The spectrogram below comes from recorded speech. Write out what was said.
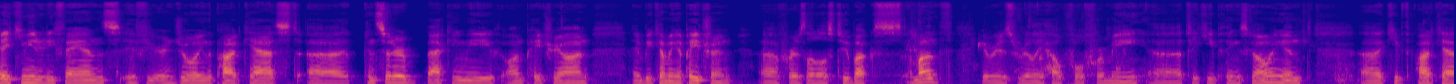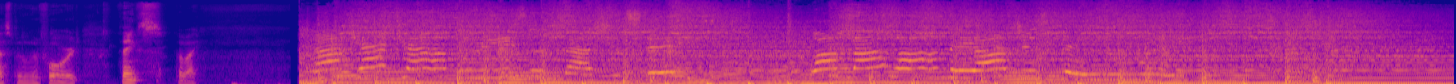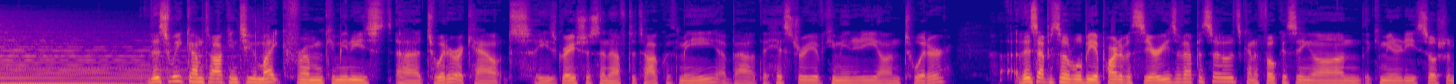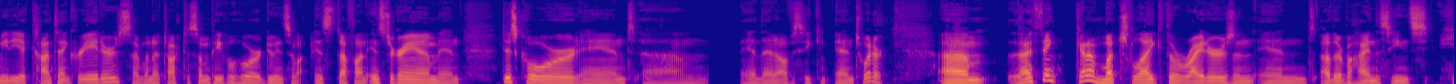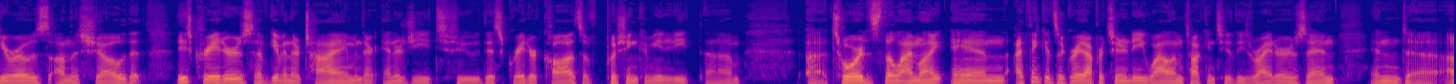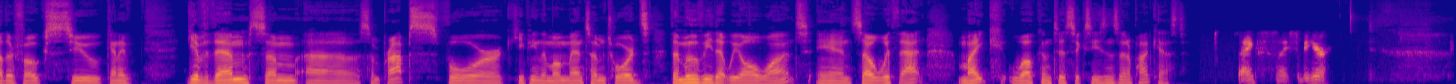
Hey, community fans, if you're enjoying the podcast, uh, consider backing me on Patreon and becoming a patron uh, for as little as two bucks a month. It is really helpful for me uh, to keep things going and uh, keep the podcast moving forward. Thanks. Bye bye. This week, I'm talking to Mike from Community's uh, Twitter account. He's gracious enough to talk with me about the history of Community on Twitter. Uh, this episode will be a part of a series of episodes, kind of focusing on the community social media content creators. I'm going to talk to some people who are doing some stuff on Instagram and Discord, and um, and then obviously and Twitter. Um, I think kind of much like the writers and, and other behind the scenes heroes on the show, that these creators have given their time and their energy to this greater cause of pushing community um, uh, towards the limelight. And I think it's a great opportunity while I'm talking to these writers and and uh, other folks to kind of give them some uh, some props for keeping the momentum towards the movie that we all want. And so, with that, Mike, welcome to Six Seasons and a Podcast. Thanks. Nice to be here.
